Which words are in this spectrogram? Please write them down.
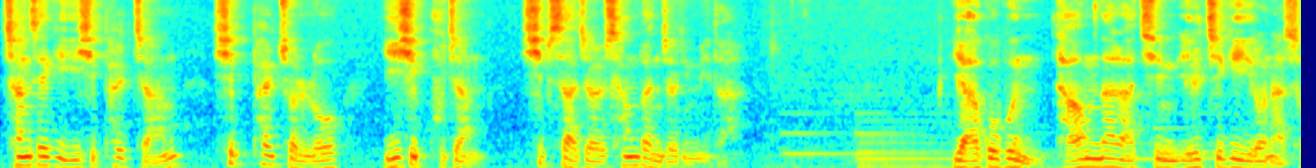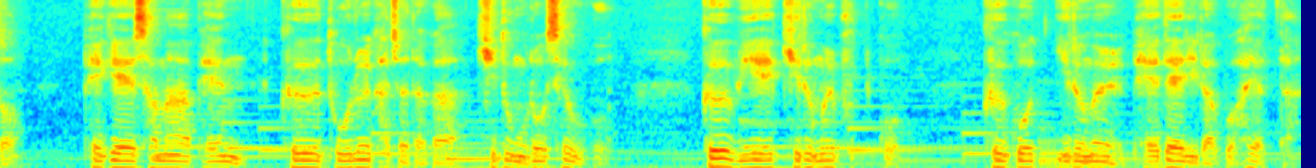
창세기 28장 18절로 29장 14절 상반절입니다. 야곱은 다음 날 아침 일찍이 일어나서 베개 삼아 벤 그 돌을 가져다가 기둥으로 세우고 그 위에 기름을 붓고 그곳 이름을 베델이라고 하였다.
